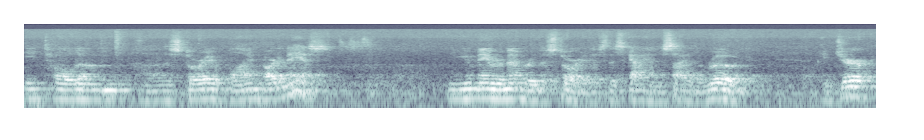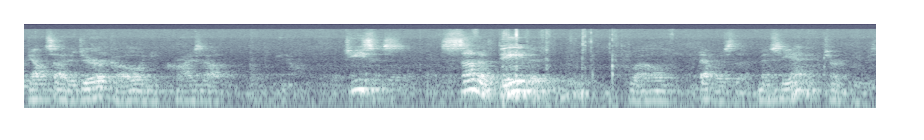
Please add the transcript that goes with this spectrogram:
He told him uh, the story of blind Bartimaeus. You may remember the story. There's this guy on the side of the road in Jer- outside of Jericho, and he cries out, you know, Jesus, son of David. Well, that was the messianic term he was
